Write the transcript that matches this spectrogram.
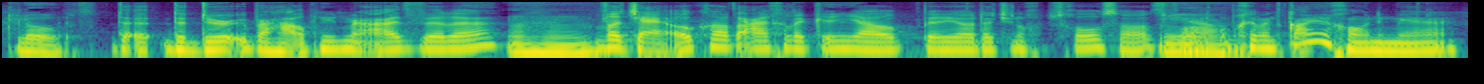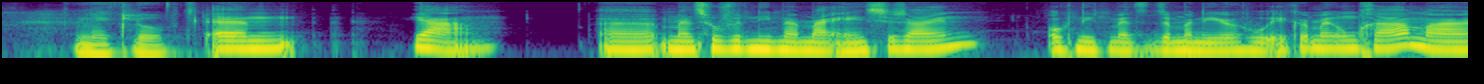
Klopt. de, de deur überhaupt niet meer uit willen. Mhm. Wat jij ook had eigenlijk in jouw periode dat je nog op school zat. Van, Ja. Op een gegeven moment kan je gewoon niet meer. Nee, klopt. En ja, eh, mensen hoeven het niet met mij eens te zijn. Ook niet met de manier hoe ik ermee omga. Maar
